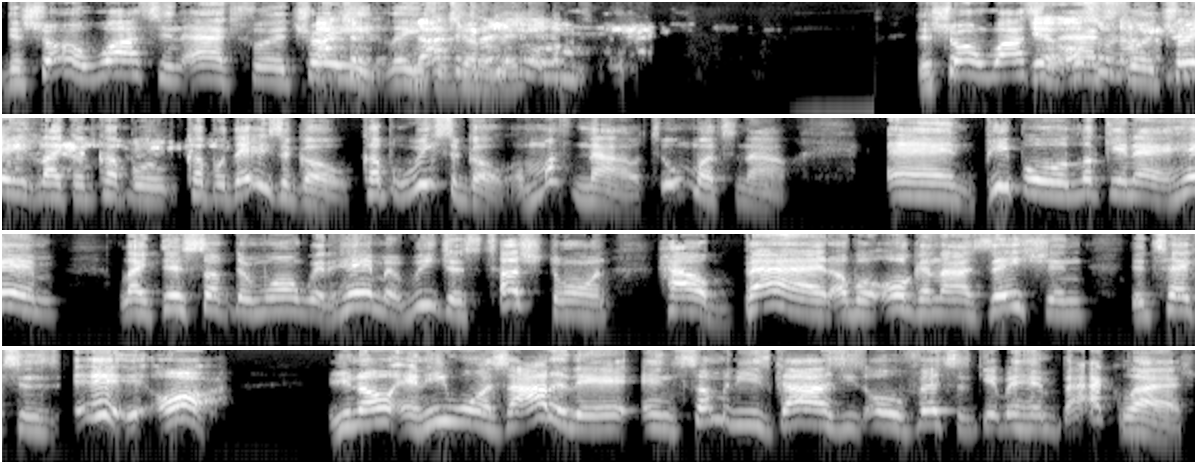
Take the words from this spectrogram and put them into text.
Deshaun Watson asked for a trade, to, ladies and gentlemen. Mention, Deshaun Watson yeah, asked for a trade like a couple couple days ago, couple weeks ago, a month now, two months now, and people are looking at him like there's something wrong with him. And we just touched on how bad of an organization the Texans are, you know. And he wants out of there, and some of these guys, these old vets, is giving him backlash.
